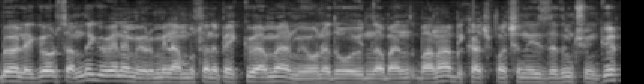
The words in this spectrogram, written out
böyle görsem de güvenemiyorum. Milan bu sene pek güven vermiyor oynadığı oyunda ben bana birkaç maçını izledim çünkü.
